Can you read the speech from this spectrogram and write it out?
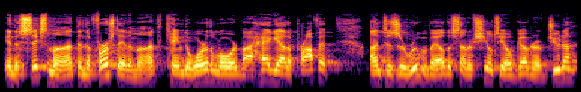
in the sixth month, and the first day of the month, came the word of the Lord by Haggai the prophet unto Zerubbabel, the son of Shealtiel, governor of Judah,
